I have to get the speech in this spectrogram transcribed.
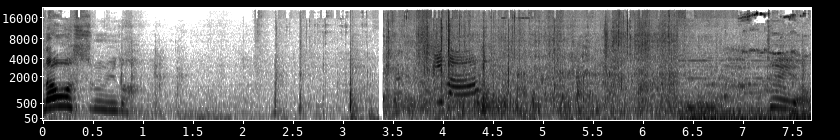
나왔습니다. 돼요.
